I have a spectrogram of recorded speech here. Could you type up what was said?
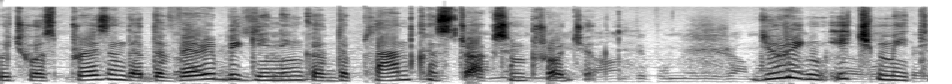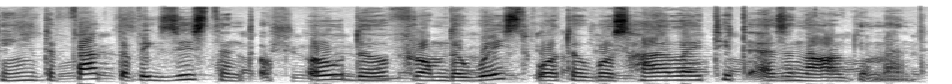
which was present at the very beginning of the plant construction project. During each meeting, the fact of existence of odor from the wastewater was highlighted as an argument.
